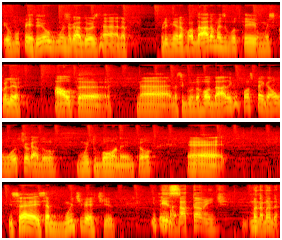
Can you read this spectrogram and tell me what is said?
eu vou perder alguns jogadores na, na primeira rodada, mas eu vou ter uma escolha alta na, na segunda rodada que eu posso pegar um outro jogador muito bom, né? Então, é, isso, é, isso é muito divertido. Exatamente. Manda, manda.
